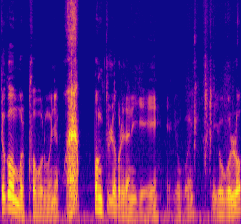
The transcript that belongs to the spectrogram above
뜨거운 물 부어버리면 확뻥 뚫려버리잖아 이게. 요거. 근데 요걸로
